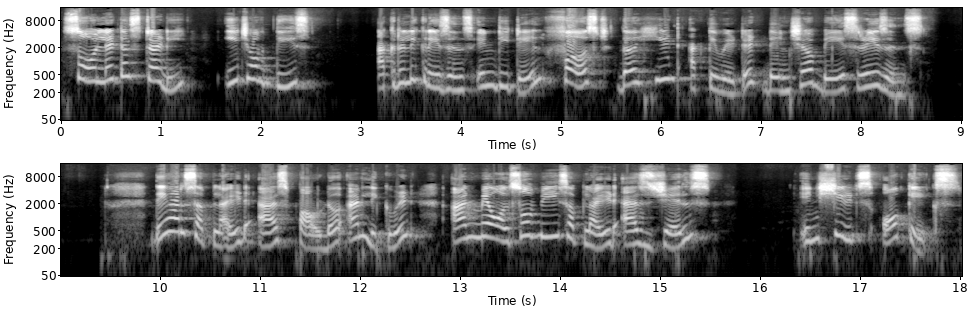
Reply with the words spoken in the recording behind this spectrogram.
So let us study each of these acrylic resins in detail. First, the heat activated denture base resins. They are supplied as powder and liquid and may also be supplied as gels in sheets or cakes.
